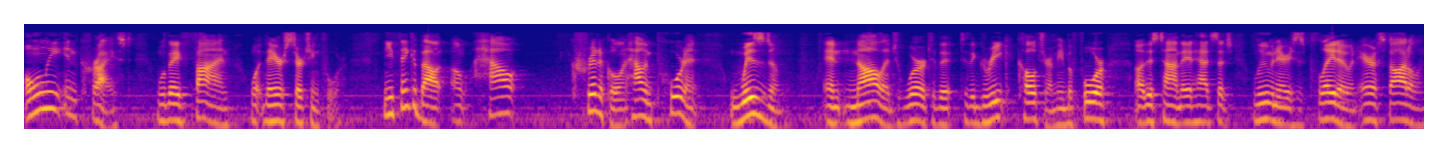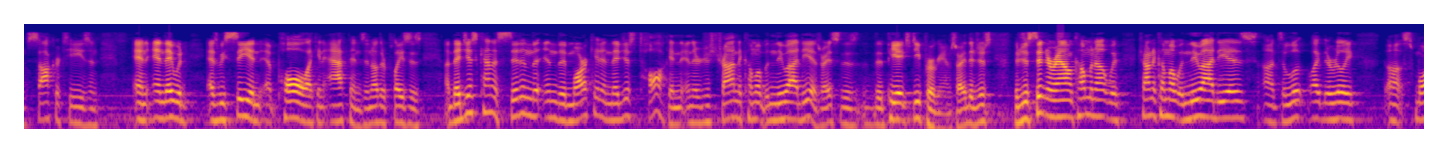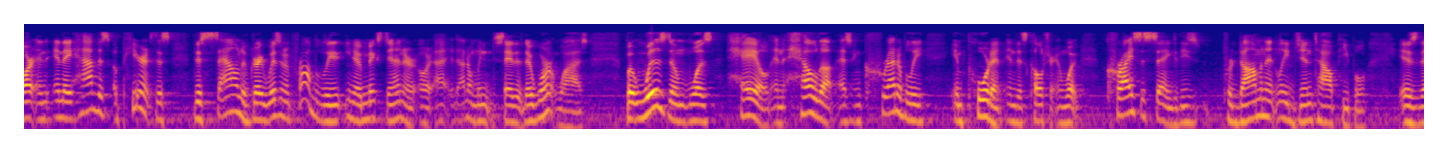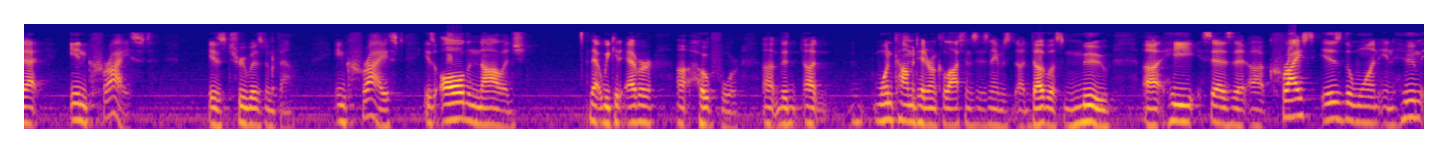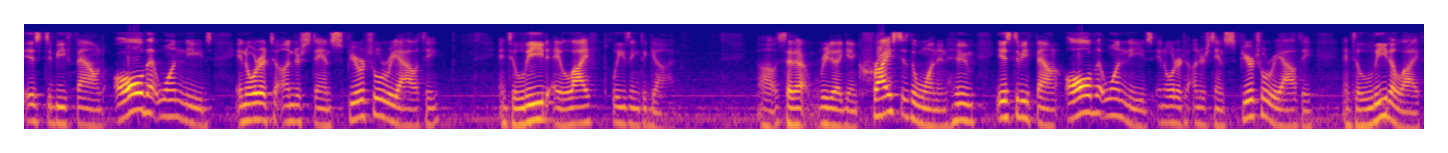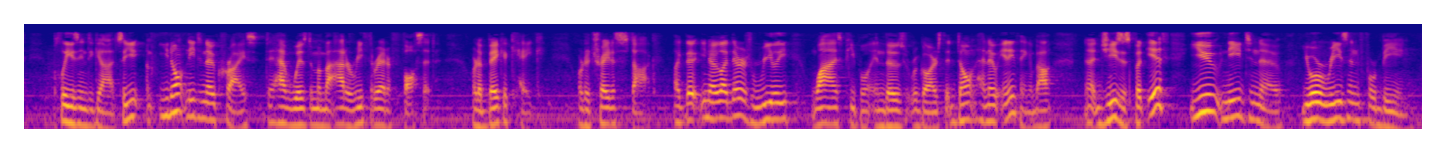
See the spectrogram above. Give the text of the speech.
Only in Christ will they find what they are searching for. And you think about um, how critical and how important wisdom and knowledge were to the to the Greek culture. I mean, before uh, this time. They had had such luminaries as Plato and Aristotle and Socrates and and and they would, as we see in Paul, like in Athens and other places, uh, they just kind of sit in the in the market and they just talk and, and they're just trying to come up with new ideas, right? So the PhD programs, right? They're just they're just sitting around coming up with trying to come up with new ideas uh, to look like they're really uh, smart, and, and they have this appearance, this this sound of great wisdom, and probably you know mixed in, or, or I, I don't mean to say that they weren't wise, but wisdom was hailed and held up as incredibly important in this culture. And what Christ is saying to these predominantly Gentile people is that in Christ is true wisdom found. In Christ is all the knowledge that we could ever uh, hope for. Uh, the uh, one commentator on Colossians, his name is uh, Douglas Moo. Uh, he says that uh, Christ is the one in whom is to be found all that one needs in order to understand spiritual reality and to lead a life pleasing to God. Uh, say that. Read it again. Christ is the one in whom is to be found all that one needs in order to understand spiritual reality and to lead a life pleasing to God. So you, um, you don't need to know Christ to have wisdom about how to rethread a faucet or to bake a cake or to trade a stock. Like the, you know, like there's really wise people in those regards that don't know anything about uh, Jesus. But if you need to know your reason for being,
